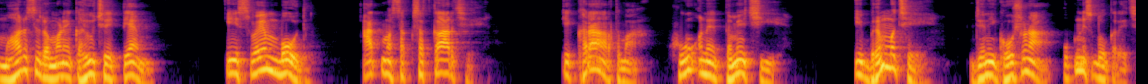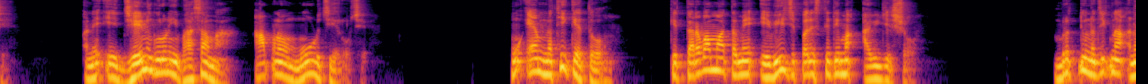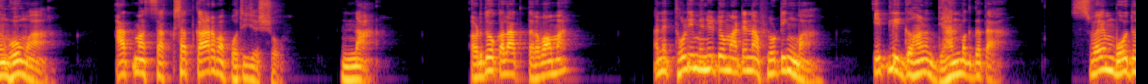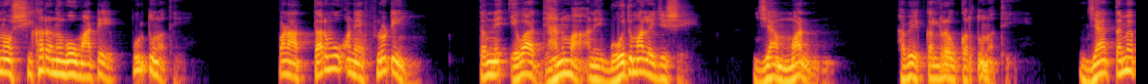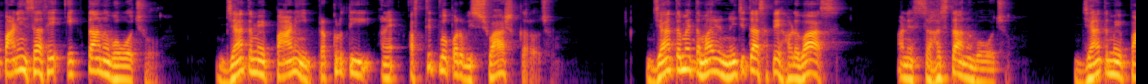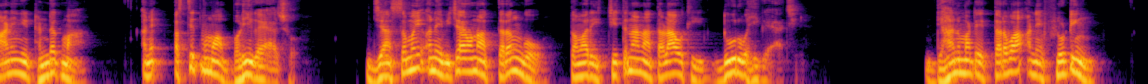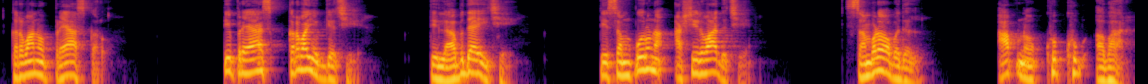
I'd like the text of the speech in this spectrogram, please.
મહર્ષિ રમણે કહ્યું છે તેમ, એ સ્વયંબોધ આત્મસક્ષત્કાર છે. એ ખરા અર્થમાં હું અને તમે છીએ. એ બ્રહ્મ છે જેની ઘોષણા ઉપનિષદો કરે છે. અને એ જૈન ગુરુની ભાષામાં આપણો મૂળ ચહેરો છે. હું એમ નથી કહેતો કે તરવામાં તમે એવી જ પરિસ્થિતિમાં આવી જશો. મૃત્યુ નજીકના અનુભવમાં આત્મા સાક્ષાત્કારમાં પહોંચી જશો. ના. અડધો કલાક તરવામાં અને થોડી મિનિટો માટેના ફ્લોટિંગમાં એટલી ગહન ધ્યાનમગ્નતા સ્વયંબોધનો શિખર અનુભવ માટે પૂરતું નથી. પણ આ તરવું અને ફ્લોટિંગ તમને એવા ધ્યાનમાં અને બોધમાં લઈ જશે જ્યાં મન હવે કલરવ કરતું નથી. જ્યાં તમે પાણી સાથે એકતા અનુભવો છો, જ્યાં તમે પાણી, પ્રકૃતિ અને અસ્તિત્વ પર વિશ્વાસ કરો છો, જ્યાં તમે તમારી નિજતા સાથે હળવાશ અને સહજતા અનુભવો છો, જ્યાં તમે પાણીની ઠંડકમાં અને અસ્તિત્વમાં ભળી ગયા છો. જ્યાં સમય અને વિચારોના તરંગો તમારી ચેતનાના તળાવથી દૂર વહી ગયા છે. ધ્યાન માટે તરવા અને ફ્લોટિંગ કરવાનો પ્રયાસ કરો. તે પ્રયાસ કરવા યોગ્ય છે. તે લાભદાયી છે. તે સંપૂર્ણ આશીર્વાદ છે. સાંભળવા બદલ આપનો ખૂબ ખૂબ આભાર.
